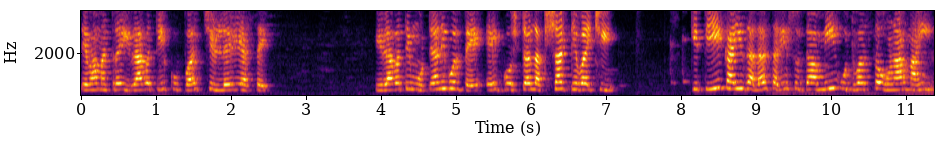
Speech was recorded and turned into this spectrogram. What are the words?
तेव्हा मात्र इरावती खूपच चिडलेली असते. इरावती मोठ्याने बोलते एक गोष्ट लक्षात ठेवायची. कितीही काही झालं तरी सुद्धा मी उद्ध्वस्त होणार नाही.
